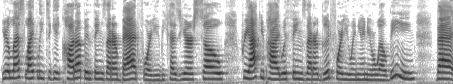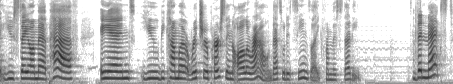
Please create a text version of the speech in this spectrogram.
you're less likely to get caught up in things that are bad for you because you're so preoccupied with things that are good for you and your well being that you stay on that path and you become a richer person all around. That's what it seems like from this study. The next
